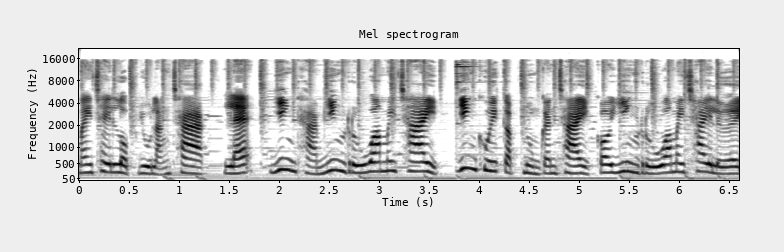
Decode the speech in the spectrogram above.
ไม่ใช่หลบอยู่หลังฉาก และยิ่งถามยิ่งรู้ว่าไม่ใช่ ยิ่งคุยกับหนุ่มกัญชัยก็ยิ่งรู้ว่าไม่ใช่เลย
